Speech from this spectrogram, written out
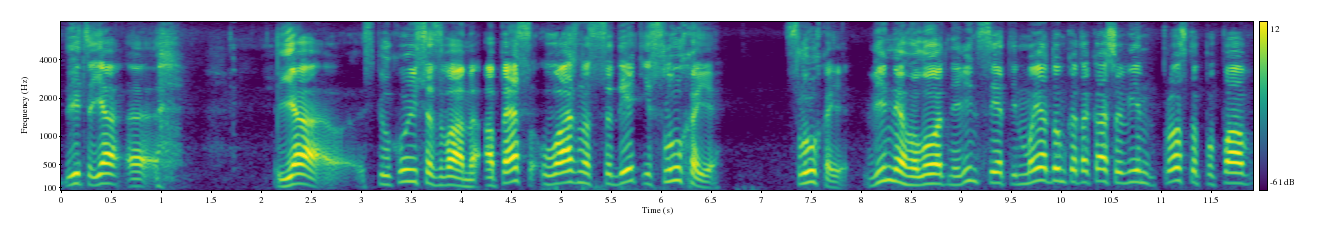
Дивіться, я, е, я спілкуюся з вами, а пес уважно сидить і слухає. Слухає. Він не голодний, він ситий. Моя думка така, що він просто попав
